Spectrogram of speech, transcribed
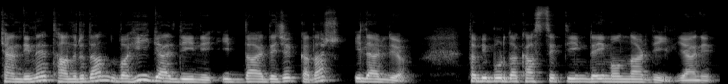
kendine Tanrı'dan vahiy geldiğini iddia edecek kadar ilerliyor. Tabi burada kastettiğim daimonlar değil yani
